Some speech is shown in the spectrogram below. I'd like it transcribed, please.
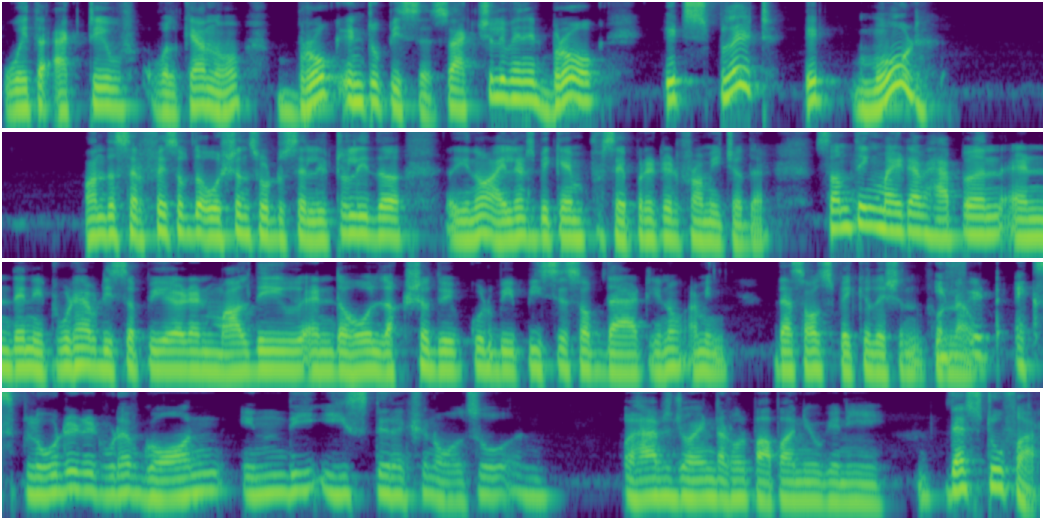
with an active volcano broke into pieces. So actually when it broke it split it moved on the surface of the ocean so to say. Literally the you know islands became separated from each other. Something might have happened and then it would have disappeared and maldives and the whole lakshadweep could be pieces of that you know. I mean that's all speculation for if now. it exploded, it would have gone in the east direction also, and perhaps joined that whole Papua New Guinea. that's too far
